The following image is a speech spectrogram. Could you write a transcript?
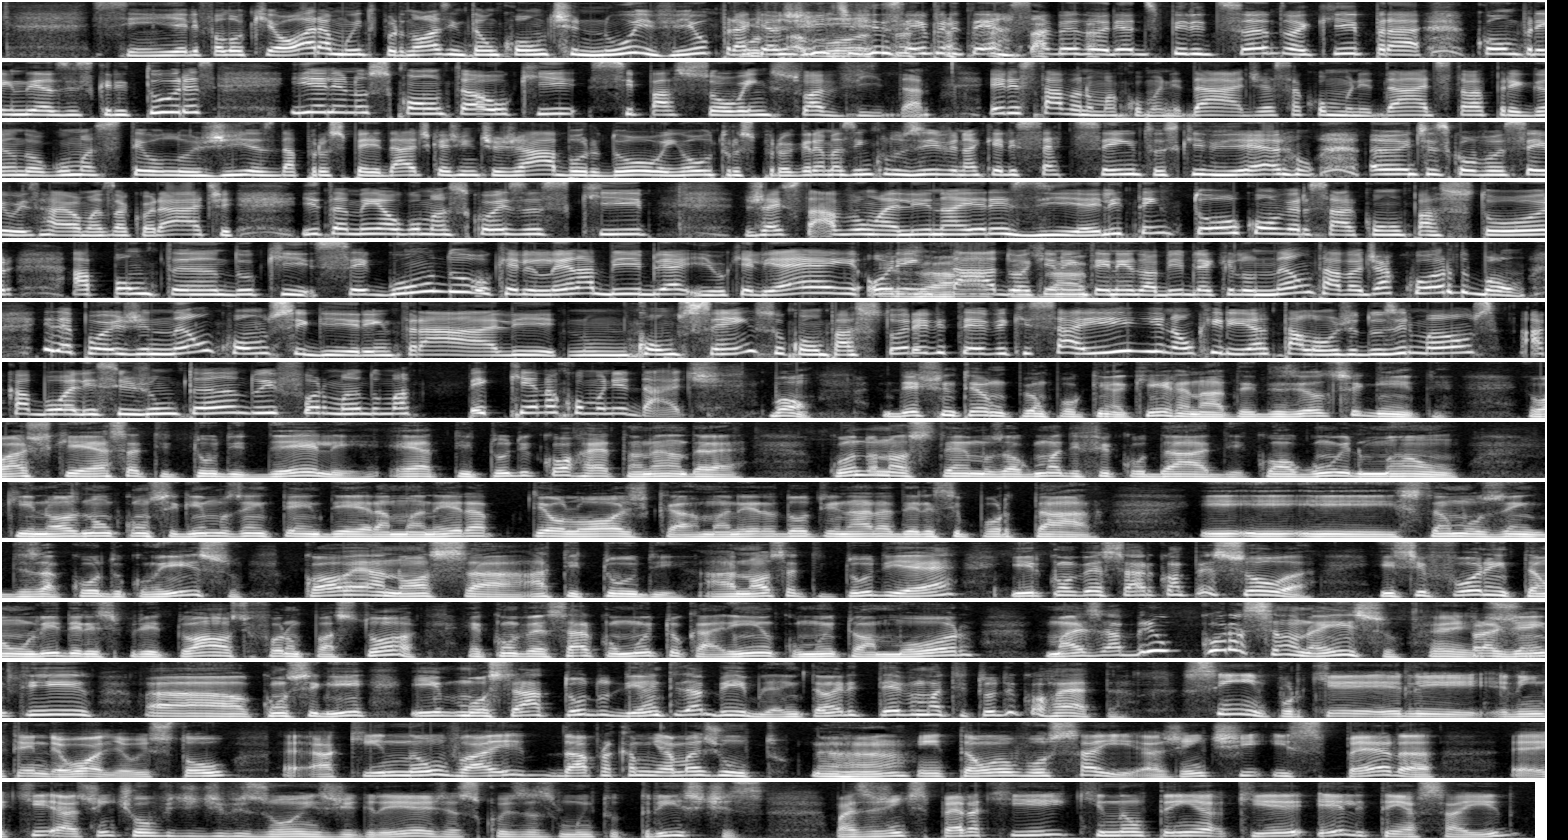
Sim, e ele falou que ora muito por nós, então continue, viu? Para que a favor. gente sempre tenha a sabedoria do Espírito Santo aqui para compreender as Escrituras. E ele nos conta o que se passou em sua vida. Ele estava numa comunidade, essa comunidade estava pregando algumas teologias da prosperidade que a gente já abordou em outros programas, inclusive naqueles 700 que vieram antes com você e o Israel Mazakorati, e também algumas coisas que já estavam ali na heresia. Ele tentou conversar com o pastor, apontando que, segundo o que ele lê na Bíblia e o que ele é orientado exato, aqui exato. no Entendendo a Bíblia, aquilo não estava de acordo. Bom, e depois de não conseguir entrar ali num consenso com o pastor, ele teve que sair e não queria estar longe dos irmãos, acabou ali se juntando e formando uma pequena comunidade. Bom, deixa eu interromper um pouquinho aqui, Renata, e dizer o seguinte: eu acho que essa atitude dele é a atitude correta, né, André? Quando nós temos alguma dificuldade com algum irmão que nós não conseguimos entender a maneira teológica, a maneira doutrinária dele se portar, e, e, e, estamos em desacordo com isso, qual é a nossa atitude? A nossa atitude é ir conversar com a pessoa. E se for então um líder espiritual, se for um pastor, é conversar com muito carinho, com muito amor, mas abrir o coração, não é isso? É Para a gente uh, conseguir e mostrar tudo diante da Bíblia. Então ele teve uma atitude correta. Sim, porque ele, ele entendeu: olha, eu estou é, aqui, não vai dar para caminhar mais junto. Uhum. Então eu vou sair. A gente espera é que a gente ouve de divisões de igrejas, coisas muito tristes, mas a gente espera que, que não tenha, que ele tenha saído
